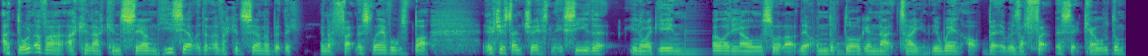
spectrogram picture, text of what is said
I don't have a, a kind of concern. He certainly didn't have a concern about the kind of fitness levels, but it was just interesting to see that, you know, again, Villarreal was sort of the underdog in that tie. They went up, but it was their fitness that killed them.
